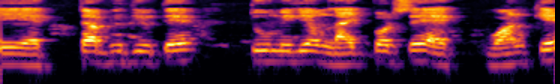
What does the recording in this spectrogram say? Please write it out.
এই একটা ভিডিওতে টু মিলিয়ন লাইক পড়ছে, এক ওয়ান কে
